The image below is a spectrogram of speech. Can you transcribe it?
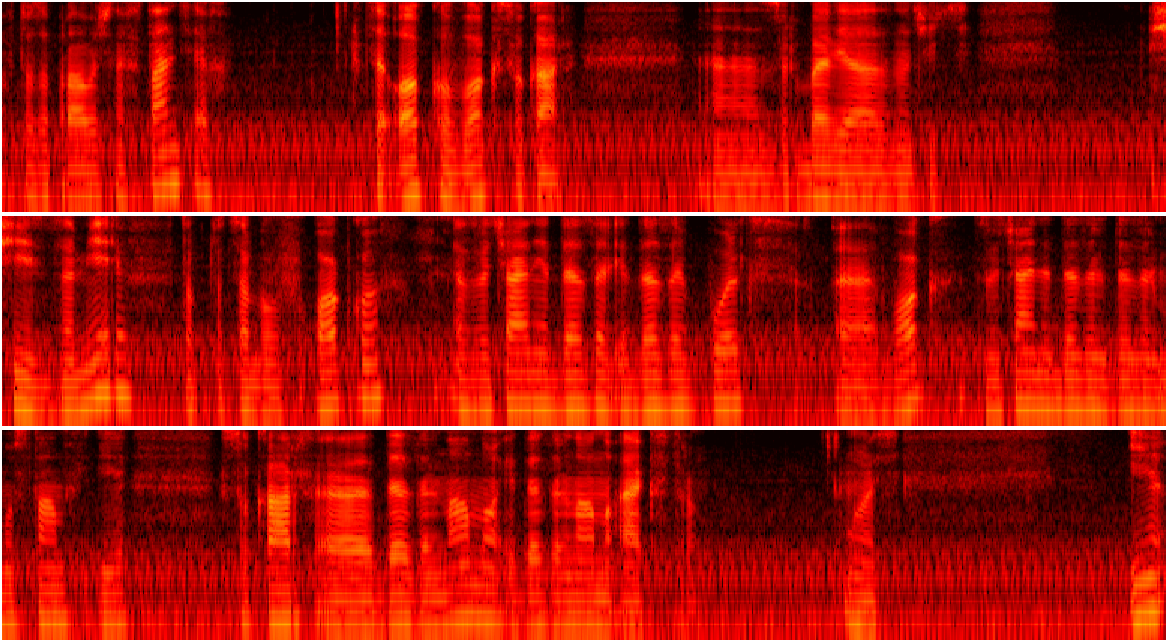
автозаправочних станціях: це Око, Вок, Сукар. Е, Зробив я, значить, 6 замірів. Тобто це був Око, звичайний дизель і дизель Пульс, Вок, звичайний дизель, дизель Мустанг і Сукар е, Дизель Нано і Дизель Нано Екстра. Ось. І е,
